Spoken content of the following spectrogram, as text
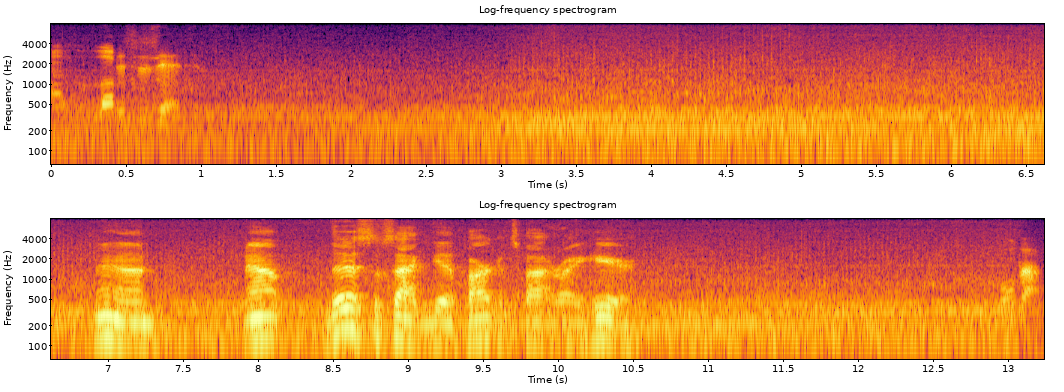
I love This is it. Hang on. Now, this looks like a good parking spot right here. Hold up.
